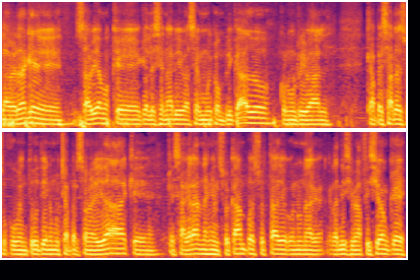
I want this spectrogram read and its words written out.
La verdad que sabíamos que, el escenario iba a ser muy complicado, con un rival que a pesar de su juventud tiene mucha personalidad, que, que se agrandan en su campo, en su estadio con una grandísima afición que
